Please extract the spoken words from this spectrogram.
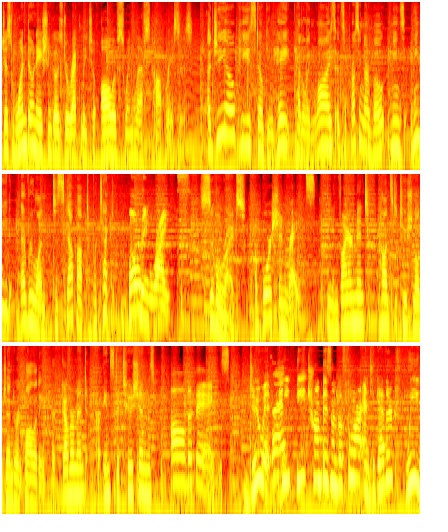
Just one donation goes directly to all of Swing Left's top races. A GOP stoking hate, peddling lies, and suppressing our vote means we need everyone to step up to protect voting rights, civil rights, abortion rights, the environment, constitutional gender equality, the government, our institutions, all the things. Do it. We beat Trumpism before, and together we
